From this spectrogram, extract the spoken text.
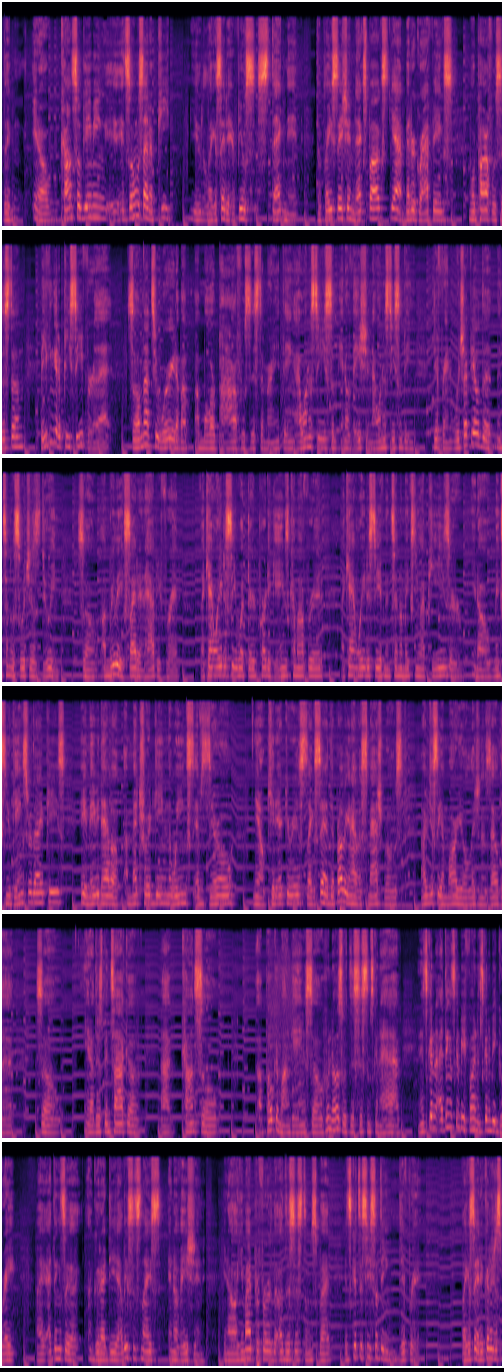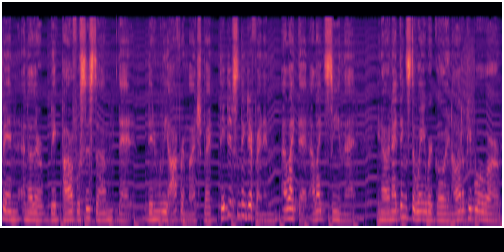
The you know console gaming, it's almost at a peak you like I said, it feels stagnant. The PlayStation and Xbox, yeah, better graphics, more powerful system, but you can get a PC for that. So I'm not too worried about a more powerful system or anything. I want to see some innovation. I want to see something different, which I feel the Nintendo Switch is doing. So I'm really excited and happy for it. I can't wait to see what third-party games come out for it. I can't wait to see if Nintendo makes new IPs or, you know, makes new games for the IPs. Hey, maybe they have a, a Metroid game in the wings, F Zero, you know, Kid Icarus. Like I said, they're probably gonna have a Smash Bros. obviously a Mario Legend of Zelda. So, you know, there's been talk of uh, console uh, Pokemon games. So who knows what this system's gonna have? And it's gonna. I think it's gonna be fun. It's gonna be great. I, I think it's a, a good idea. At least it's nice innovation. You know, you might prefer the other systems, but it's good to see something different. Like I said, it could have just been another big, powerful system that didn't really offer much, but they did something different, and I like that. I like seeing that. You know, and I think it's the way we're going. A lot of people are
